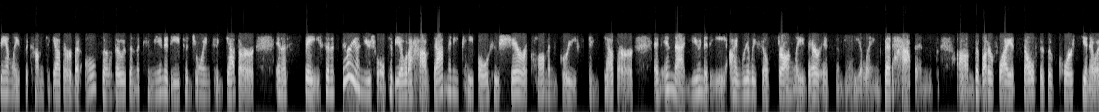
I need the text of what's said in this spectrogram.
families to come together, but also those in the community to join together in a space. And it's very unusual to be able to have that many people who share a common grief together. And in that unity, I really feel strongly there is some healing that happens. Um, the butterfly itself is, of course, you know, a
